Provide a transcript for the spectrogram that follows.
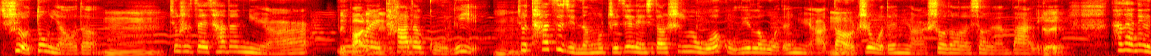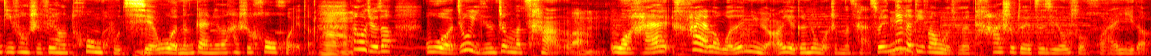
是有动摇的，嗯。就是在他的女儿被因为他的鼓励，嗯，就他自己能够直接联系到，是因为我鼓励了我的女儿，嗯。导致我的女儿受到了校园霸凌。对，他在那个地方是非常痛苦，且我能感觉到他是后悔的。嗯。但我觉得我就已经这么惨了，我还害了我的女儿，也跟着我这么惨，所以那个地方我觉得他是对自己有所怀疑的。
